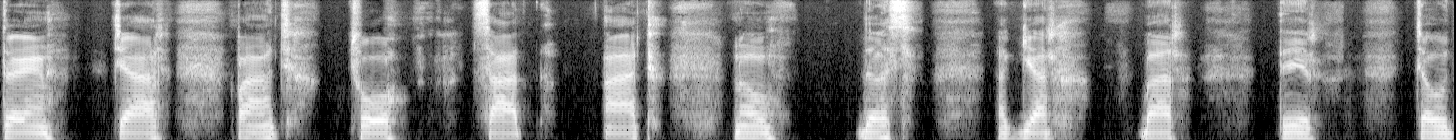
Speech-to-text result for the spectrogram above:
ત્રણ ચાર પાંચ છ સાત આઠ નવ દસ અગિયાર બાર તેર ચૌદ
